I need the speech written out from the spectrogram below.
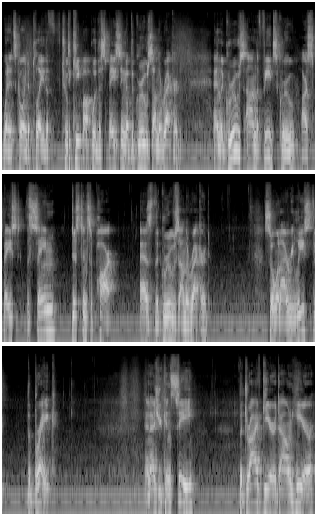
when it's going to play the to, to keep up with the spacing of the grooves on the record. And the grooves on the feed screw are spaced the same distance apart as the grooves on the record. So when I release the, the brake, and as you can see, the drive gear down here,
